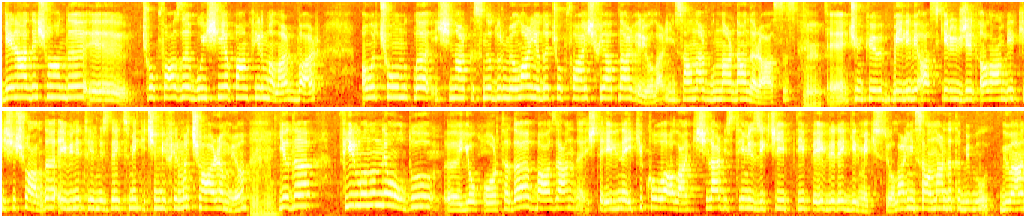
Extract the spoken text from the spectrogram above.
Genelde şu anda e, çok fazla bu işi yapan firmalar var. Ama çoğunlukla işin arkasında durmuyorlar ya da çok fahiş fiyatlar veriyorlar. İnsanlar bunlardan da rahatsız. Evet. E, çünkü belli bir askeri ücret alan bir kişi şu anda evini temizletmek için bir firma çağıramıyor. Ya da firmanın ne olduğu e, yok ortada. Bazen e, işte eline iki kova alan kişiler biz temizlikçiyim deyip evlere girmek istiyorlar. İnsanlar da tabii bu güven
